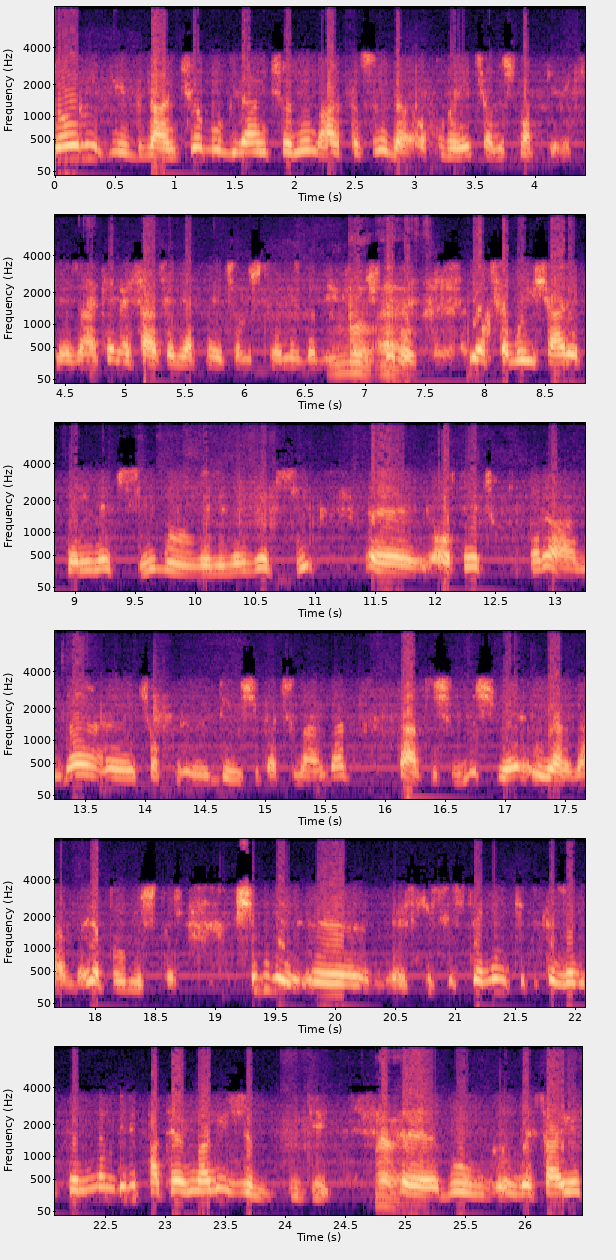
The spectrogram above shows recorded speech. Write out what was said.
doğru bir bilanço. Bu bilançonun arkasını da okumaya çalışmak gerekiyor zaten. Esasen yapmaya çalıştığımız da büyük bu, evet. bu. Yoksa bu işaretlerin hepsi, bu verilerin hepsi e, ortaya çıktıkları anda e, çok e, değişik açılardan tartışılmış ve uyarılar da yapılmıştır. Şimdi e, eski sistemin tipik özelliklerinden biri paternalizm idi. Evet. E, bu vesayet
